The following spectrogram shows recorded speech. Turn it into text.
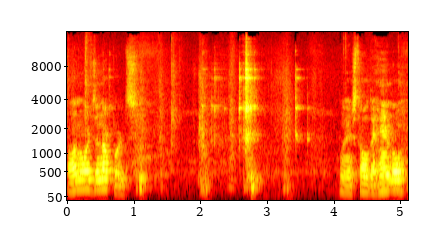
onwards and upwards. We install the handle.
